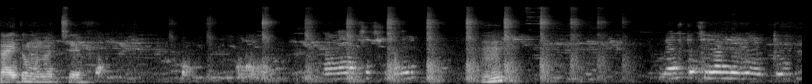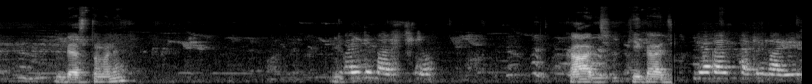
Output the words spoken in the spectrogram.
তাই তো মনে হচ্ছে আমি আচ্ছা ছিলে হুম? ব্যস্ত ছিলাম দেখে একটু। ব্যস্ত মানে? বাড়িতে কাজ ছিল। কাজ? কি কাজ? যা কাজ থাকে বাড়ির।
